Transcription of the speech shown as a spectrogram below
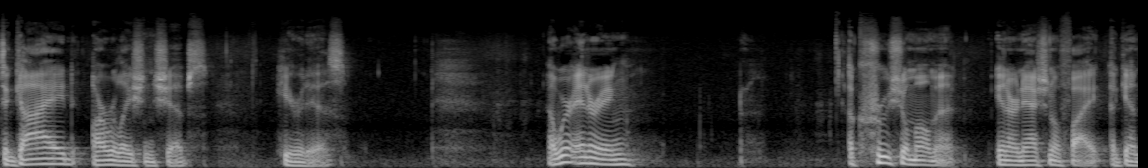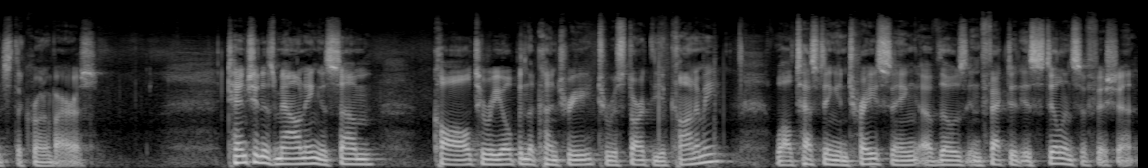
to guide our relationships, here it is. Now, we're entering a crucial moment in our national fight against the coronavirus. Tension is mounting as some call to reopen the country to restart the economy, while testing and tracing of those infected is still insufficient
